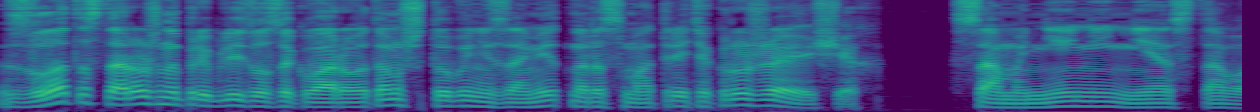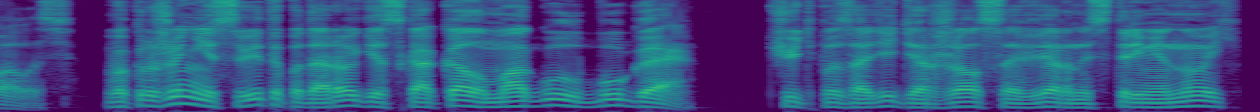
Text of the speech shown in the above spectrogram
Злат осторожно приблизился к воротам, чтобы незаметно рассмотреть окружающих. Сомнений не оставалось. В окружении свиты по дороге скакал Магул-Буга. Чуть позади держался верный стременной.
